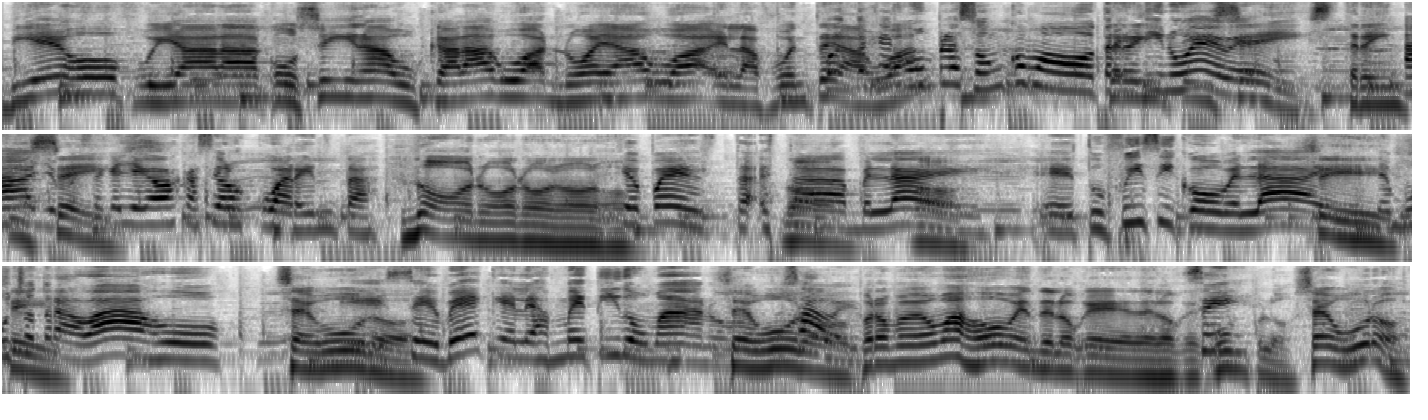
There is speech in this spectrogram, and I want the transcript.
viejo, fui a la cocina a buscar agua, no hay agua en la fuente de ¿Cuántos que agua. cumple? Son como 39. 36, 36. Ah, yo pensé que llegabas casi a los 40. No, no, no, no, no. Que pues está, está, No, ¿verdad? no. Eh, eh, tu físico, ¿verdad? Sí, de mucho sí. trabajo. Seguro. Eh, se ve que le has metido mano. Seguro, ¿sabes? pero me veo más joven de lo que, de lo que Sí. cumplo. Seguro.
